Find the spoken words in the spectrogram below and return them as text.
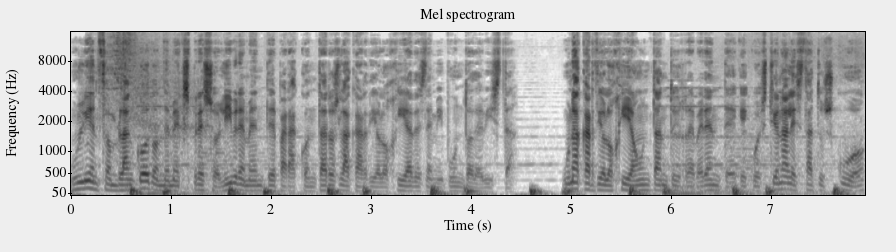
un lienzo en blanco donde me expreso libremente para contaros la cardiología desde mi punto de vista. Una cardiología un tanto irreverente que cuestiona el status quo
